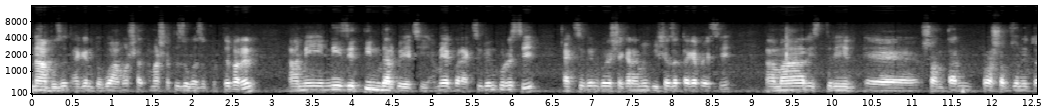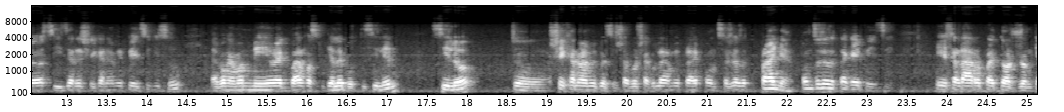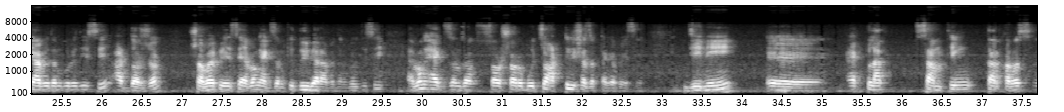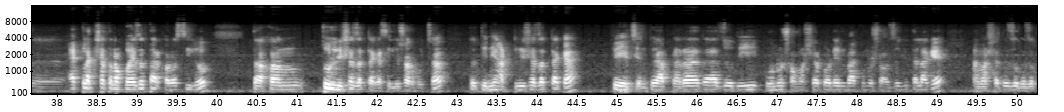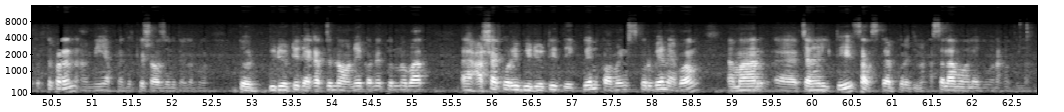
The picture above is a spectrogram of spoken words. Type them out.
না বুঝে থাকেন তবু আমার সাথে আমার সাথে যোগাযোগ করতে পারেন। আমি নিজে তিনবার পেয়েছি। আমি একবার অ্যাক্সিডেন্ট করেছি। অ্যাক্সিডেন্ট করে সেখানে আমি বিশ হাজার টাকা পেয়েছি। আমার স্ত্রীর সন্তান প্রসবজনিত সিজারে সেখানে আমি পেয়েছি কিছু এবং আমার মেয়েও একবার হসপিটালে ভর্তি ছিলেন, ছিল। তো সেখানেও আমি পেয়েছি। সর্বসাকুল্য আমি প্রায় পঞ্চাশ হাজার, প্রায় না, পঞ্চাশ হাজার টাকাই পেয়েছি। এছাড়া আরও প্রায় দশ জনকে আবেদন করে দিয়েছি, আট, দশ জন সবাই পেয়েছে এবং একজনকে দুইবার আবেদন করে দিয়েছি এবং একজন সর্বোচ্চ আটত্রিশ হাজার টাকা পেয়েছে। যিনি এক লাখ সামথিং তার খরচ এক লাখ সাতানব্বই হাজার তার খরচ ছিল। তখন চল্লিশ হাজার টাকা ছিল সর্বোচ্চ। তো তিনি আটত্রিশ হাজার টাকা পেয়েছেন। তো আপনারা যদি কোনো সমস্যা পড়েন বা কোনো সহযোগিতা লাগে, আমার সাথে যোগাযোগ করতে পারেন। আমি আপনাদেরকে সহযোগিতা করব। তো ভিডিওটি দেখার জন্য অনেক অনেক ধন্যবাদ। আশা করি ভিডিওটি দেখবেন কমেন্টস করবেন এবং আমার চ্যানেলটি সাবস্ক্রাইব করে দিবেন। আসসালামু আলাইকুম রহমতুল্লাহ।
